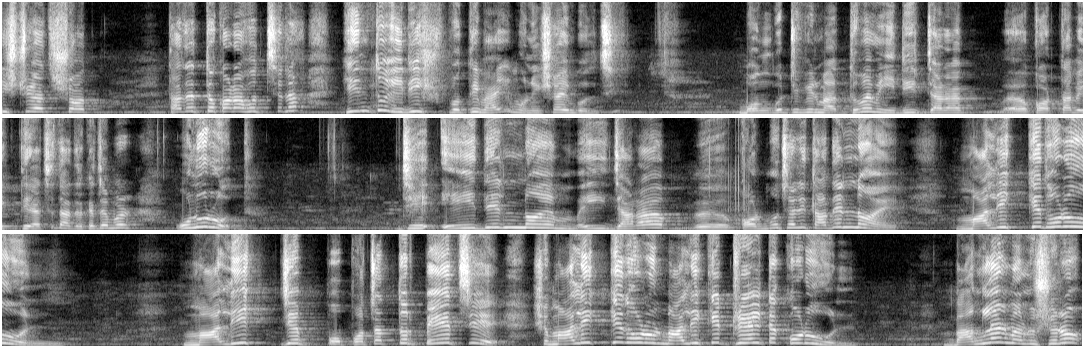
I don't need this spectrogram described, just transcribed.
নিশ্চয়ই সৎ। তাদের তো করা হচ্ছে না। কিন্তু ইডিশ প্রতি, ভাই, মনীষাই বলছি, বঙ্গ টিভির মাধ্যমে আমি ইডির যারা কর্তা ব্যক্তি আছে, তাদের কাছে আমার অনুরোধ যে এইদের নয়, এই যারা কর্মচারী তাদের নয়, মালিককে ধরুন মালিক যে পঁচাত্তর পেয়েছে সে মালিককে ধরুন মালিকের ট্রেলটা করুন। বাংলার মানুষেরও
